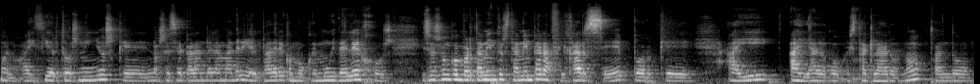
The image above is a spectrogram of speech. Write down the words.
bueno, hay ciertos niños que no se separan de la madre y el padre como que muy de lejos. Esos son comportamientos también para fijarse, ¿eh? porque ahí hay algo, está claro, ¿no? Cuando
